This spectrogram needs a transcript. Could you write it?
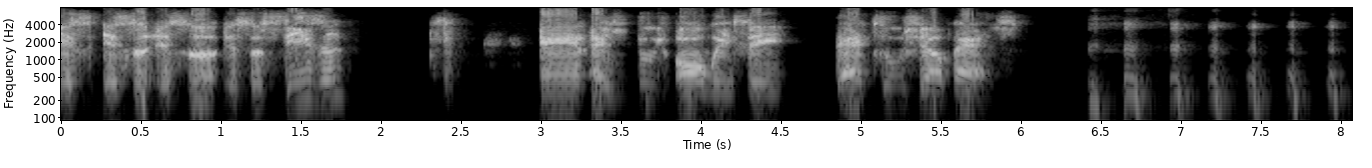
It's it's a it's a it's a season and as you always say, that too shall pass.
